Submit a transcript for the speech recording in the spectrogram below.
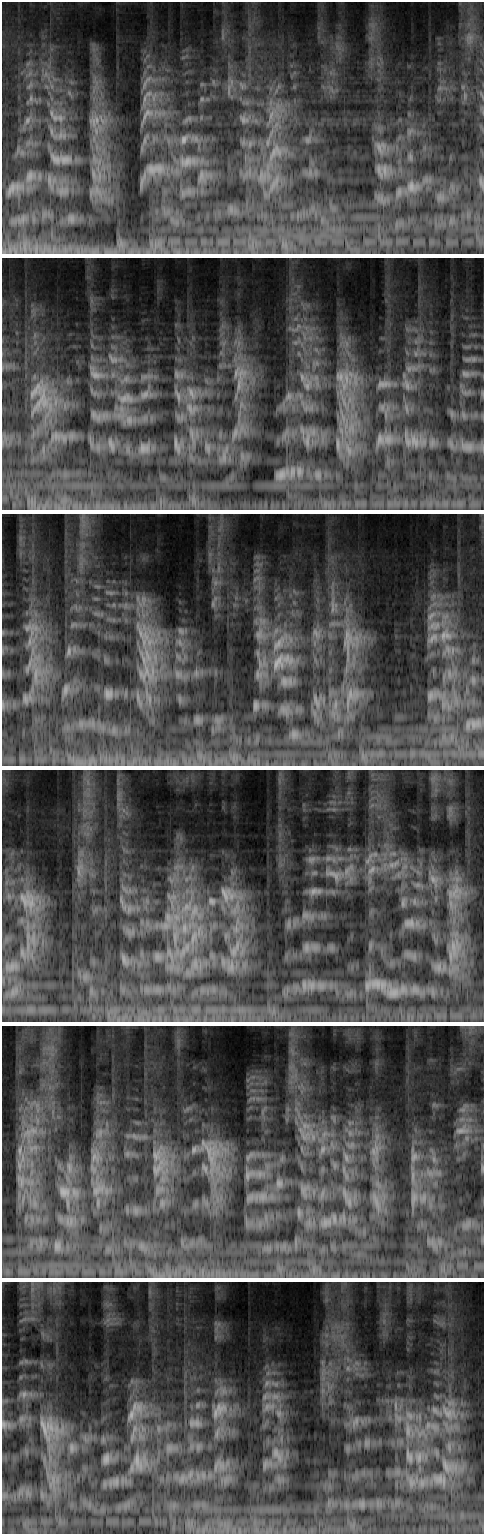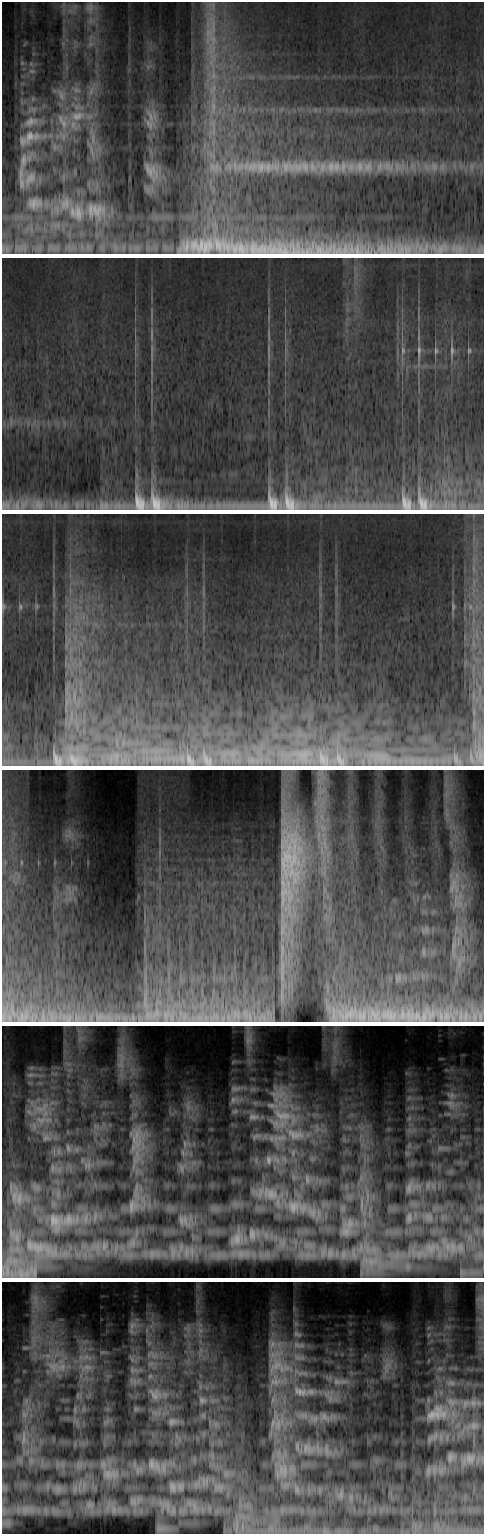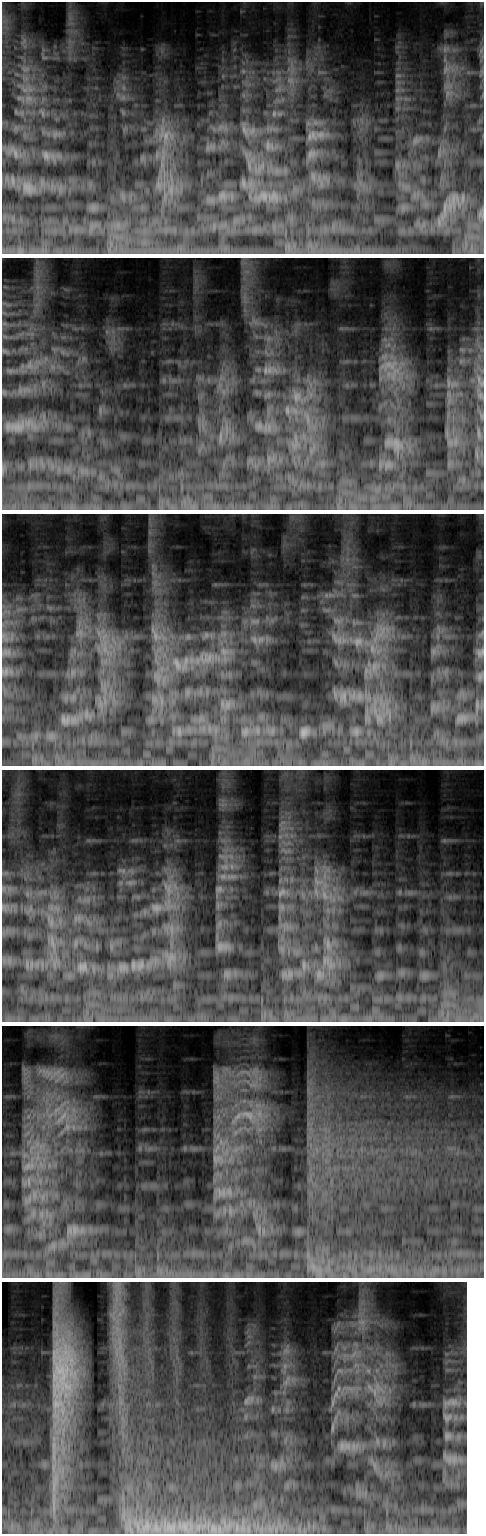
ও নাকি আলিফ স্যার? হ্যাঁ তোর মাথা কি ঠিক আছে? হ্যাঁ কি বলছিস? স্বপ্ন টপ্ন দেখেছিস নাকি? বাবা হয়ে চাঁদে হাত দেওয়ার চিন্তা ভাবনা তাই না? তুই আলিফ স্যার রাস্তার একটা টোকারের বাচ্চা করিস তুই বাড়িতে কাজ? আর বলছিস তুই কিনা আলিফ স্যার তাই না? ম্যাডাম বোঝেন না এসব চাকর বাকর হারামজাদারা সুন্দরী মেয়ে দেখলেই হিরো হইতে চায়। আরে শোন আরিফ নাম শুনলে না বাংলা বসে এক ঘাটে পানি খায়। আর তোর ড্রেস সব দেখছস? কত নোংরা, ছোট লোক ম্যাডাম, এসব ছোট লোকদের সাথে কথা বলে লাভ নেই। আমরা ভিতরে যাই, চলো। হ্যাঁ। প্রত্যেকটা লোকই যেন একটা কোনো ডিসিপ্লিন নেই দরজা খোলার সময় একটা আমাদের সাথে মিসবিহেভ করল। বলল কিনা ও নাকি আলিফ স্যার এখন তুই তুই আমাদের সাথে মিসবিহেভ করলি। চক্রান্ত ছিল নাকি কোনোভাবে? ম্যাম আপনি কাকে যে কি বলেন না চাকর বাকরের কাছ থেকে আপনি ডিসিপ্লিন আশা করেন মানে বোকার শিয়াকে বাসা করার হয়ে গেল না ম্যাম আই আলিফ স্যারকে ডাক। আলিফ?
